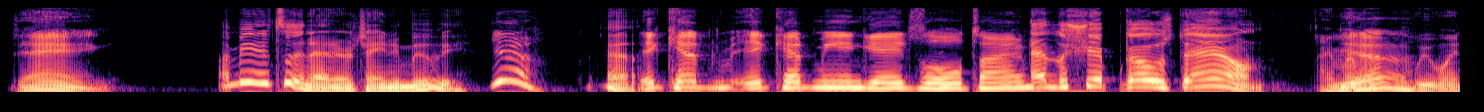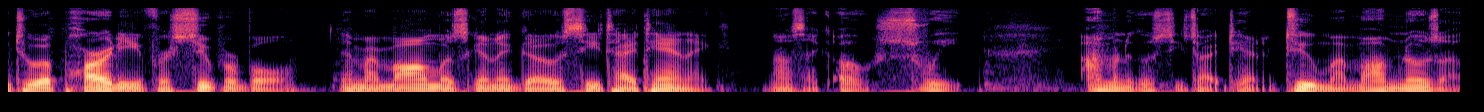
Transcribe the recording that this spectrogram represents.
Dang. I mean, it's an entertaining movie. Yeah. Yeah. It kept it kept me engaged the whole time. And the ship goes down. I remember Yeah. we went to a party for Super Bowl, and my mom was gonna go see Titanic, and I was like, "Oh, sweet, I'm gonna go see Titanic too." My mom knows I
